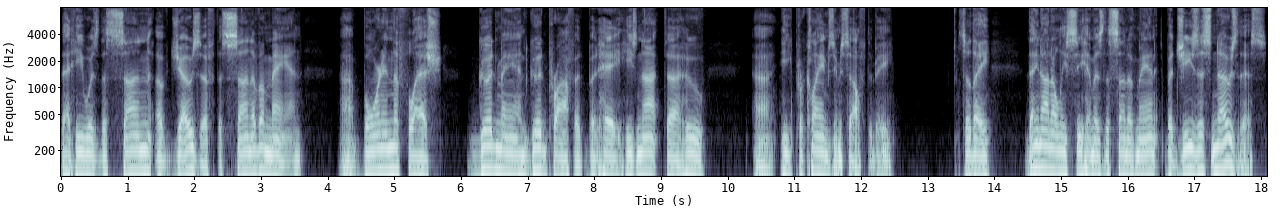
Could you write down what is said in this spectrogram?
that he was the son of Joseph, the son of a man uh, born in the flesh, good man, good prophet, but hey, he's not uh, who uh, he proclaims himself to be. So they they not only see him as the Son of Man, but Jesus knows this.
